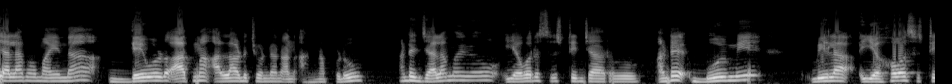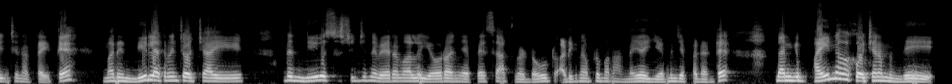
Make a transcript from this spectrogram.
జలమమైన దేవుడు ఆత్మ అల్లాడు చూడను అని అన్నప్పుడు అంటే జలమును ఎవరు సృష్టించారు? అంటే భూమి వీళ్ళ యహోవ సృష్టించినట్టయితే మరి నీళ్ళు ఎక్కడి నుంచి వచ్చాయి? అంటే నీళ్ళు సృష్టించిన వేరే వాళ్ళు ఎవరు అని చెప్పేసి అక్కడ డౌట్ అడిగినప్పుడు మన అన్నయ్య ఏమని చెప్పాడంటే దానికి పైన ఒక వచనం ఉంది.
